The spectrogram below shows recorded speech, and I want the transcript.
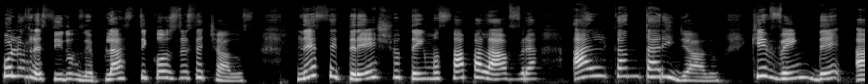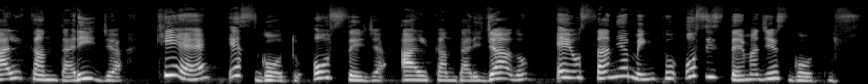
por los residuos de plásticos desechados. Nesse trecho temos a palavra alcantarillado, que vem de alcantarilla, que é esgoto, ou seja, alcantarillado é o saneamento ou sistema de esgotos.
